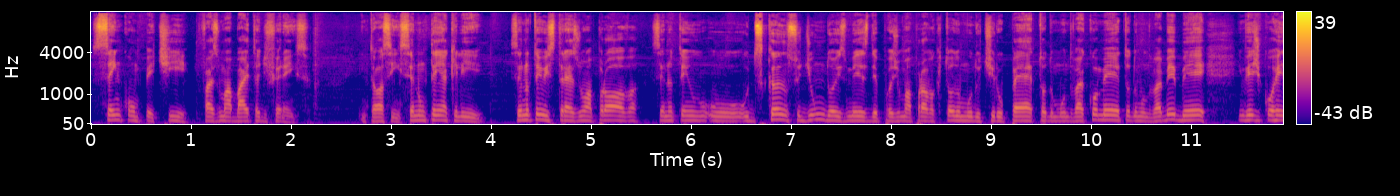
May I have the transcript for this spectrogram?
sem competir faz uma baita diferença. Então, assim, você não tem aquele. Você não tem o estresse de uma prova, você não tem o, o, descanso de um, dois meses depois de uma prova que todo mundo tira o pé, todo mundo vai comer, todo mundo vai beber. Em vez de correr,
